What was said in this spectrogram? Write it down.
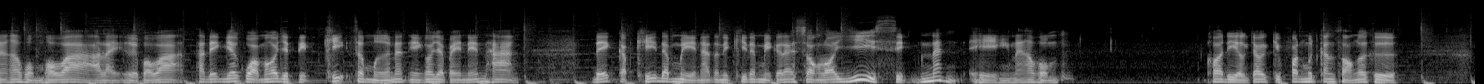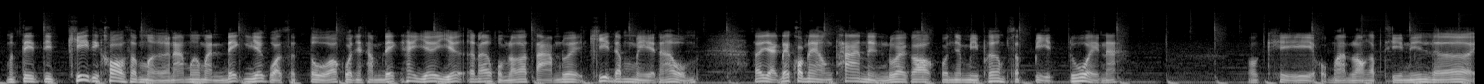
นะครับผมเพราะว่าอะไรเอ่ยเพราะว่าถ้าเด็กเยอะกว่ามันก็จะติดคิเสมอนั่นเองก็จะไปเน้นทางเด็กกับคิดาเมจนะตอนนี้คิดาเมจก็ได้ 220 นั่นเองนะครับผม ข้อดีของเจ้ากิฟฟอนมืดกัน 2 ก็คือ มันตีติดคีที่ข้อเสมอนะ เมื่อมันเด็กเยอะกว่าศัตรูก็ควรจะทำเด็กให้เยอะๆนะครับผมแล้วก็ตามด้วยคีดัมเมจนะครับผมถ้าอยากได้ความแรงของท่าหนึ่งด้วยก็ควรจะมีเพิ่มสปีดด้วยนะ โอเค ผมมาลองกับทีมนี้เลย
